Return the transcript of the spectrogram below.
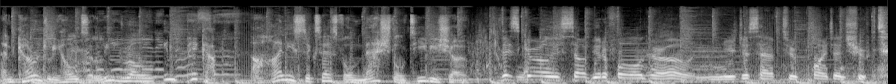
and currently holds a lead role in Pickup, a highly successful national TV show. This girl is so beautiful on her own. You just have to point and shoot.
